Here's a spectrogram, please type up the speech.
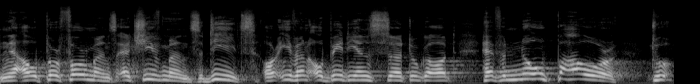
our performance, achievements, deeds, or even obedience uh, to God have no power to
